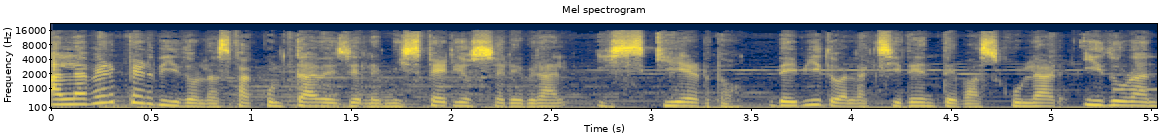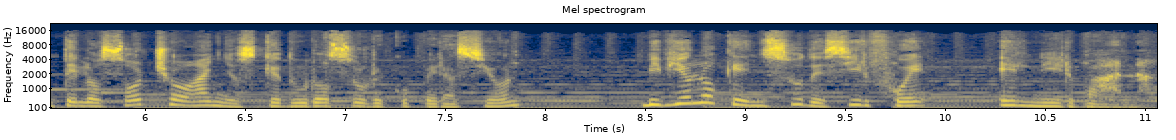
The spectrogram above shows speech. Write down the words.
Al haber perdido las facultades del hemisferio cerebral izquierdo debido al accidente vascular y durante los ocho años que duró su recuperación, vivió lo que en su decir fue el nirvana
